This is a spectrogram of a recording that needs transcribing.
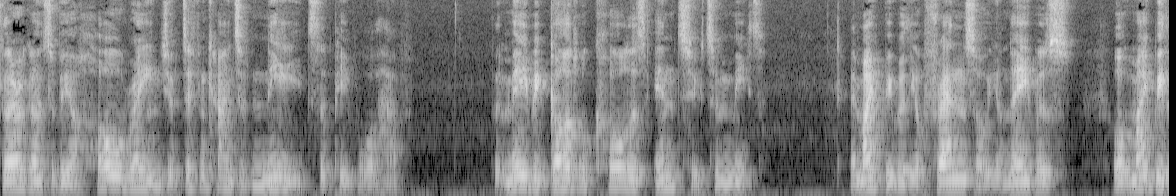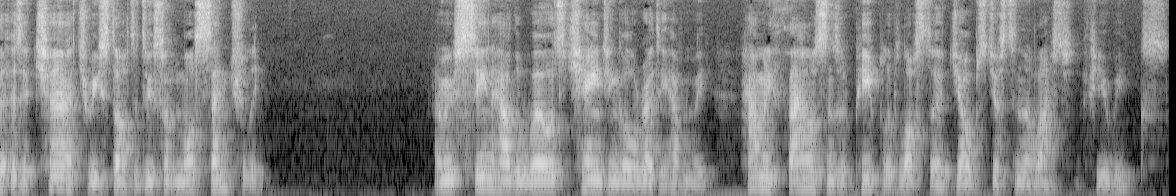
there are going to be a whole range of different kinds of needs that people will have that maybe God will call us into to meet. It might be with your friends or your neighbours, or it might be that as a church we start to do something more centrally. And we've seen how the world's changing already, haven't we? How many thousands of people have lost their jobs just in the last few weeks?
